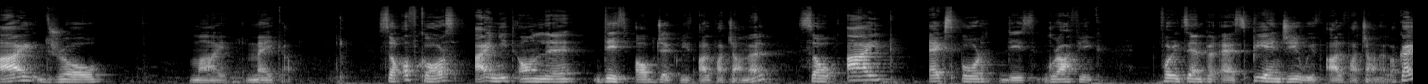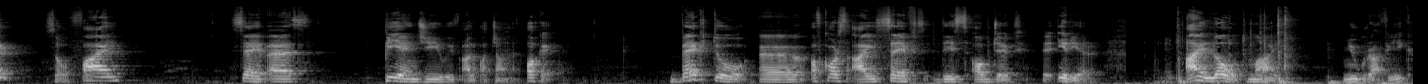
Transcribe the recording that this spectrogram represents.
I draw my makeup. So of course, I need only this object with alpha channel. So I export this graphic, for example, as PNG with alpha channel, okay? So file, save as PNG with alpha channel, okay. Back to, uh, of course, I saved this object uh, earlier. I load my new graphic.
